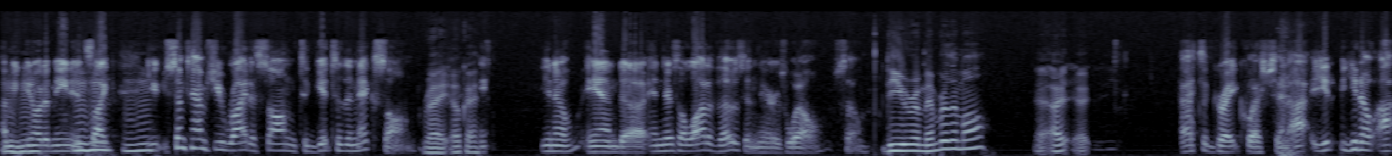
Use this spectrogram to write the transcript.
i mean you know what i mean it's Mhm, like mhm. you sometimes you write a song to get to the next song Right. Okay. you know and uh and there's a lot of those in there as well so Do you remember them all? Uh, are- That's a great question. I, you, you know, I,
